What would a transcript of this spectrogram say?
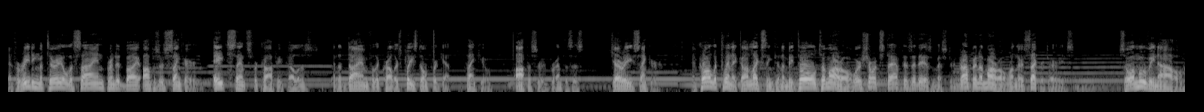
And for reading material, the sign printed by Officer Senker. Eight cents for coffee, fellas, and a dime for the crawlers. Please don't forget. Thank you. Officer, in parenthesis, Jerry Senker. And call the clinic on Lexington and be told tomorrow. We're short staffed as it is, mister. Drop in tomorrow when there's secretaries. So a movie now.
